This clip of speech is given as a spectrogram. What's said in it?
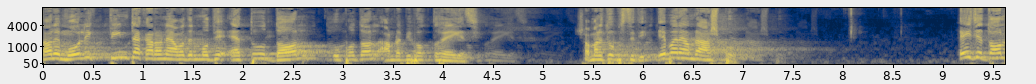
তাহলে মৌলিক তিনটা কারণে আমাদের মধ্যে এত দল, উপদল আমরা বিভক্ত হয়ে গেছি। সম্মানিত উপস্থিতি, এবারে আমরা আসব এই যে দল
